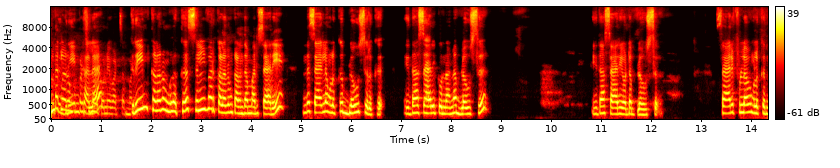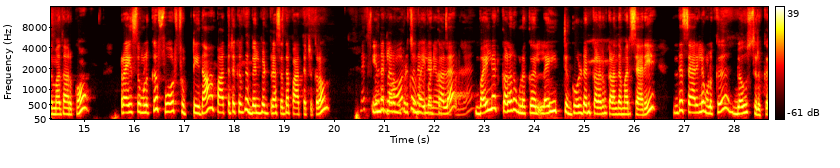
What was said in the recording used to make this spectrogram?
இந்த கலர் கிரீன் கலர் கிரீன் உங்களுக்கு சில்வர் கலரும் கலந்த மாதிரி saree. இந்த சாரில உங்களுக்கு பிளவுஸ் இருக்கு. இதான் சாரிக்கு உண்டான பிளவுஸ் இதான் சாரியோட பிளவுஸ் saree ஃபுல்லா உங்களுக்கு இந்த மாதிரி தான் இருக்கும். ப்ரைஸ் உங்களுக்கு ஃபோர் ஃபிஃப்டி தான். பார்த்துட்டு இருக்கிறது வெல்வெட் ப்ரெஸ் தான் பார்த்துட்டு இருக்கிறோம். இந்த கலர் உங்களுக்கு பிடிச்ச violet கலர் வைலட் கலர் உங்களுக்கு லைட் கோல்டன் கலரும் கலந்த மாதிரி saree. இந்த சாரில உங்களுக்கு பிளவுஸ் இருக்கு.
